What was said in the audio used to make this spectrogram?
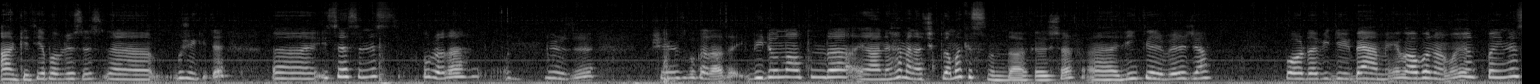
anketi yapabilirsiniz. Ee, bu şekilde. Ee, isterseniz burada gözü şeyimiz bu kadar da. Videonun altında yani hemen açıklama kısmında arkadaşlar e, linkleri vereceğim. Bu arada videoyu beğenmeyi ve abone olmayı unutmayınız.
